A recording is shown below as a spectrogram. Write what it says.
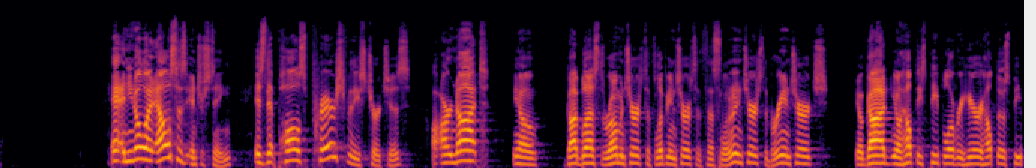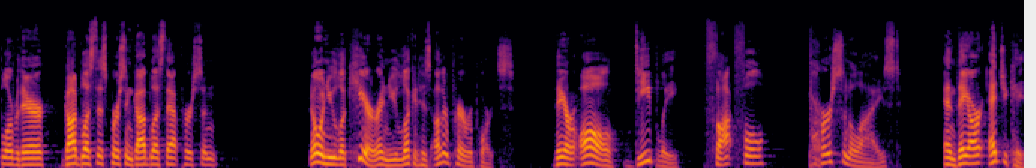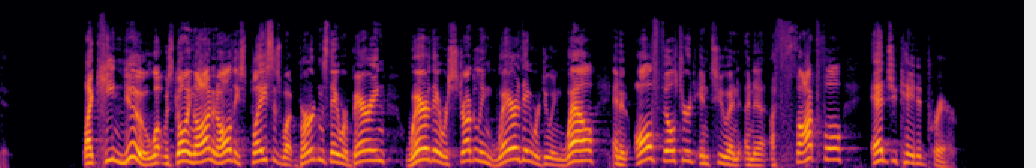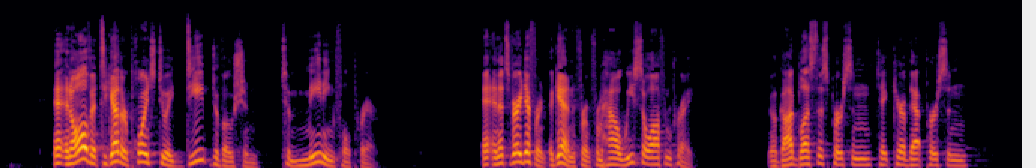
And, and you know what else is interesting is that Paul's prayers for these churches are not, you know, God bless the Roman church, the Philippian church, the Thessalonian church, the Berean church. You know, God, you know, help these people over here, help those people over there. God bless this person, God bless that person. No, when you look here and you look at his other prayer reports, they are all deeply thoughtful, personalized, and they are educated. Like he knew what was going on in all these places, what burdens they were bearing, where they were struggling, where they were doing well, and it all filtered into an, an, a thoughtful, educated prayer. And, and all of it together points to a deep devotion to meaningful prayer. And, and that's very different, again, from, from how we so often pray. You know, God bless this person, take care of that person.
